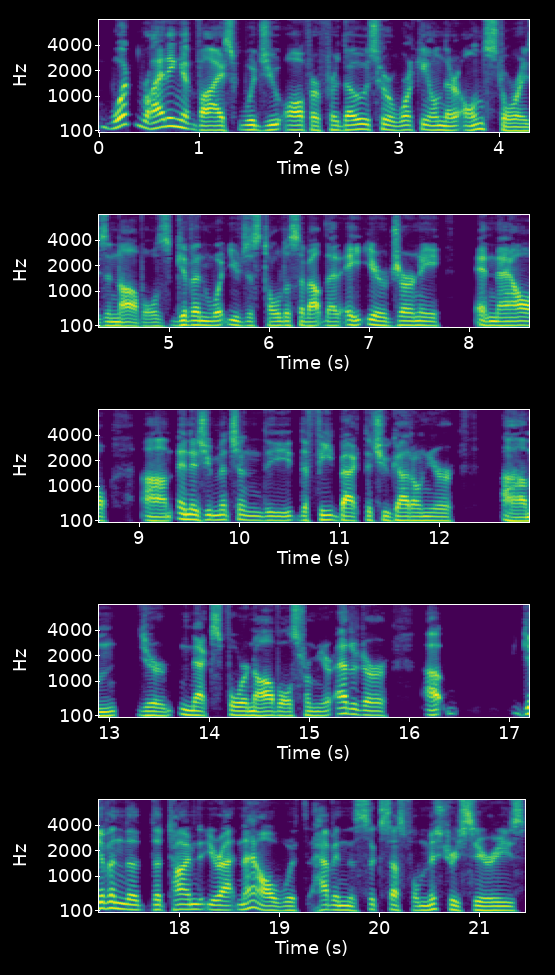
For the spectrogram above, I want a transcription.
what writing advice would you offer for those who are working on their own stories and novels, given what you just told us about that eight year journey? And now, um, and as you mentioned, the, the feedback that you got on your, um, your next four novels from your editor, uh, given the the time that you're at now with having the successful mystery series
